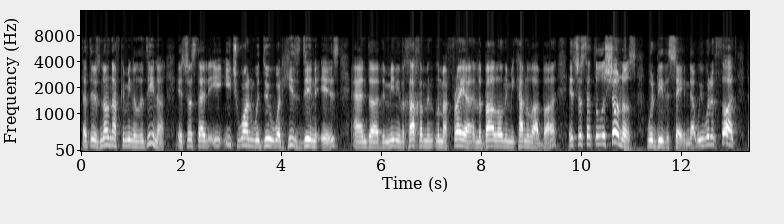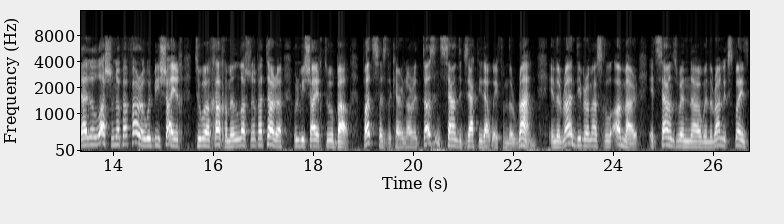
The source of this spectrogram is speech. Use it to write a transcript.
that there's no nafkamina ladina. It's just that each one would do what his din is, and uh, the meaning the Chacham lemafreya and the Baal only mikanu laba. It's just that the lashonos would be the same. That we would have thought that the lashon of hafara would be shaykh to a Chacham and the lashon of hatara would be shaykh to a Baal. But says the Keren Orah, it doesn't sound exactly that way from the Ran. In the Ran Dibra Maschel Amar, it sounds when uh, when the Ran explains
